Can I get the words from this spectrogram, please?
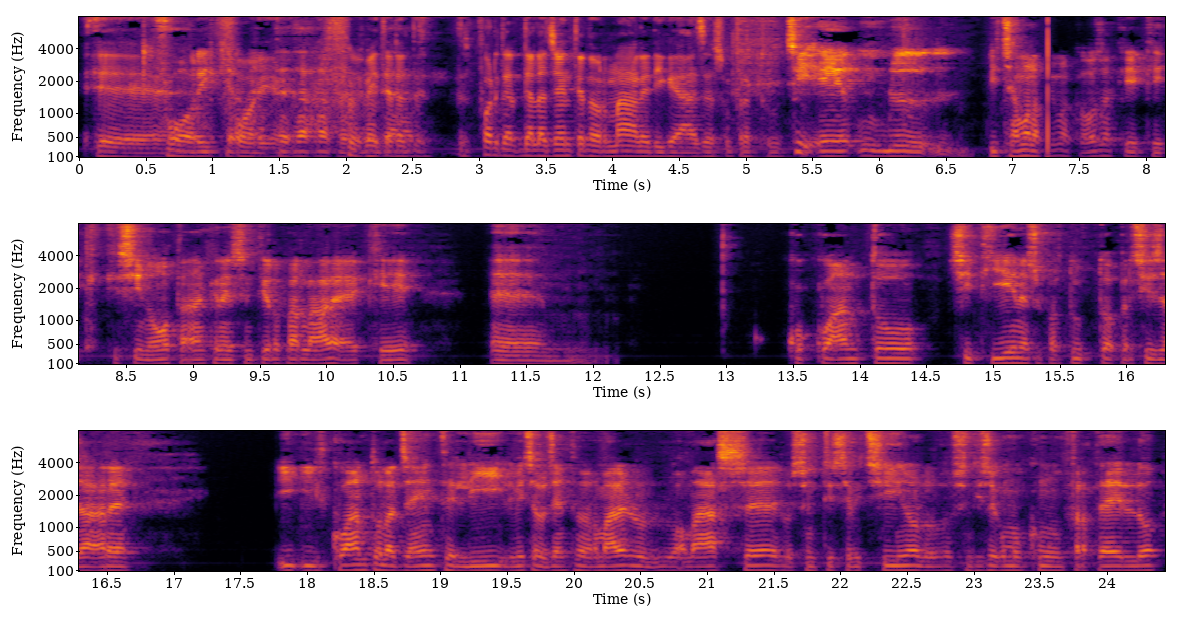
Eh, fuori, fuori, fuori da, dalla gente normale di Gaza soprattutto. Sì, e diciamo la prima cosa che, che, che si nota anche nel sentirlo parlare è che ehm, quanto ci tiene soprattutto a precisare il, il, quanto la gente lì, invece la gente normale lo, lo amasse, lo sentisse vicino, lo, lo sentisse come, come, un fratello.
